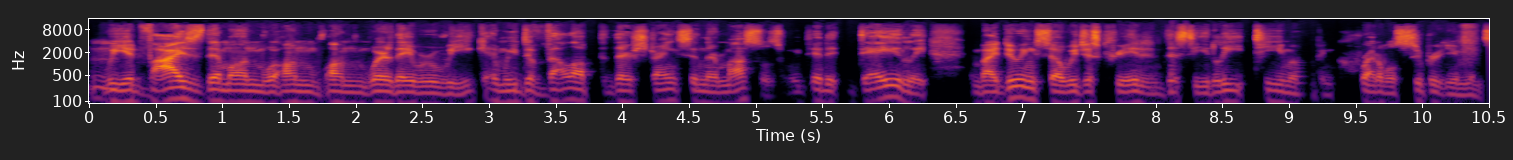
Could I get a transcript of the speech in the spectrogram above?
we mm. advised them on on on where they were weak and we developed their strengths and their muscles we did it daily and by doing so we just created this elite team of incredible superhumans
